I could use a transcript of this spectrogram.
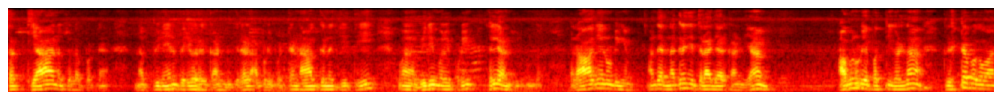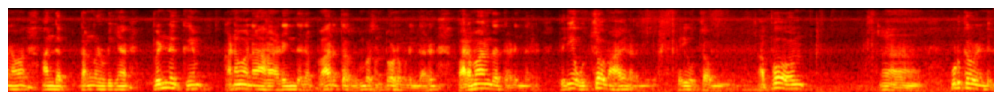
சத்யான்னு சொல்லப்பட்ட நப்பினேன்னு பெரியவர்கள் காண்பிக்கிறாள் அப்படிப்பட்ட நாகனஜித்தி விதிமுறைப்படி கல்யாணம் செய்து கொண்டார். ராஜனுடைய அந்த நகரஜித் ராஜா இருக்காண்டியா அவனுடைய பத்திகள்லாம் கிருஷ்ண பகவான் அந்த தங்களுடைய பெண்ணுக்கு கணவனாக அடைந்ததை பார்த்து ரொம்ப சந்தோஷம் அடைந்தார்கள் பரமானந்தத்தை அடைந்தார்கள். பெரிய உற்சவமாகவே நடந்தது. பெரிய உற்சவம். அப்போ கொடுக்க வேண்டிய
